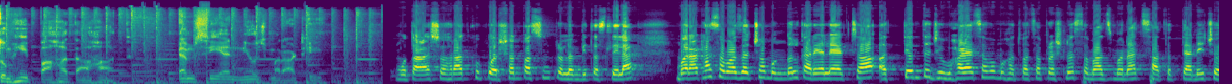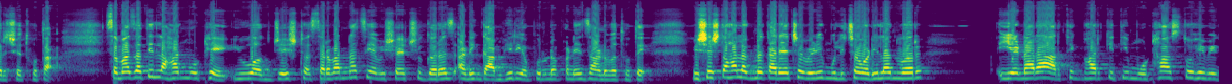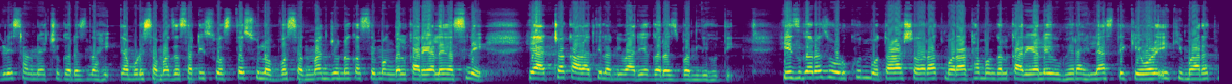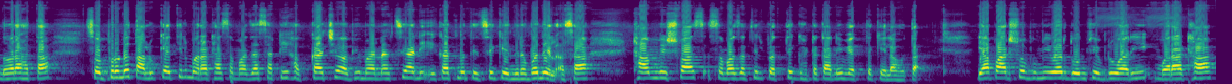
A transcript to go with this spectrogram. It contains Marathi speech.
तुम्ही पाहत आहात M C N news Marathi. Motala शहरात खूप वर्षांपासून प्रलंबित असलेला मराठा समाजाच्या मंगल कार्यालयाचा अत्यंत जिव्हाळ्याचा व महत्त्वाचा प्रश्न समाज मनात सातत्याने चर्चेत होता. समाजातील लहान मोठे युवक ज्येष्ठ सर्वांनाच या विषयाची गरज आणि गांभीर्य पूर्णपणे जाणवत होते. विशेषतः लग्न कार्याच्या वेळी मुलीच्या वडिलांवर येणारा आर्थिक भार किती मोठा असतो हे वेगळे सांगण्याची गरज नाही. त्यामुळे समाजासाठी स्वस्त सुलभ व सन्मानजनक असे मंगल कार्यालय असणे ही आजच्या काळातील अनिवार्य गरज बनली होती. हीच गरज ओळखून मोताळा शहरात मराठा मंगल कार्यालय उभे राहिल्यास ते केवळ एक इमारत न राहता संपूर्ण तालुक्यातील मराठा समाजासाठी हक्काचे अभिमानाचे आणि एकात्मतेचे केंद्र बनेल असा ठाम विश्वास समाजातील प्रत्येक घटकाने व्यक्त केला होता. या पार्श्वभूमीवर दोन फेब्रुवारी मराठा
